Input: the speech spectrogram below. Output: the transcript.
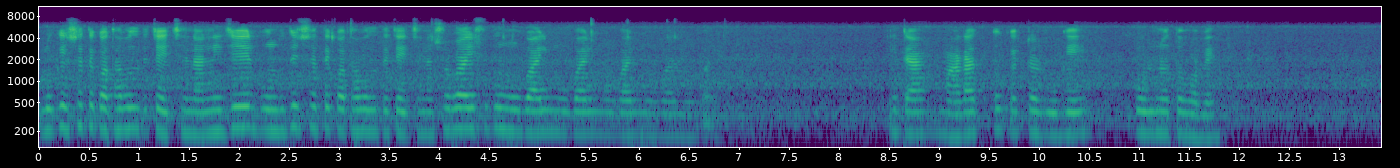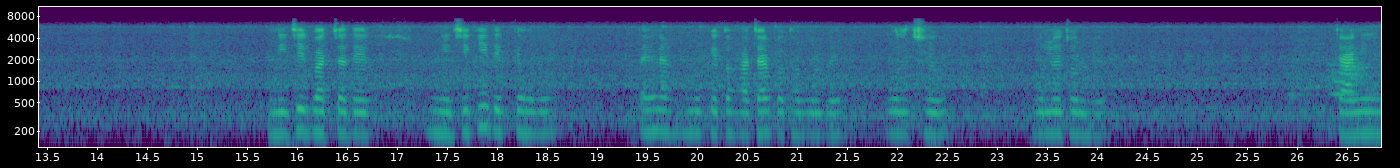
লোকের সাথে কথা বলতে চাইছে না, নিজের বন্ধুদের সাথে কথা বলতে চাইছে না, সবাই শুধু mobile mobile mobile mobile mobile. এটা মারাত্মক একটা রোগে পরিণত হবে। নিজের বাচ্চাদের নিজেকেই দেখতে হবে, তাই না? লোকে তো হাজার কথা বলবে, বলছেও, বলে চলবে। জানি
